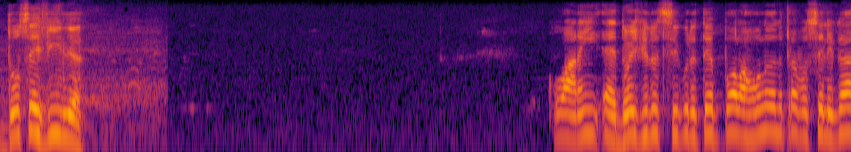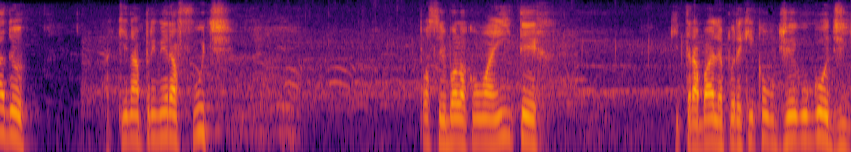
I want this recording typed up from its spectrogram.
do Sevilha. 40, é, 2 minutos de segundo tempo, bola rolando para você ligado aqui na primeira fute. Posse de bola com a Inter, que trabalha por aqui com o Diego Godin.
